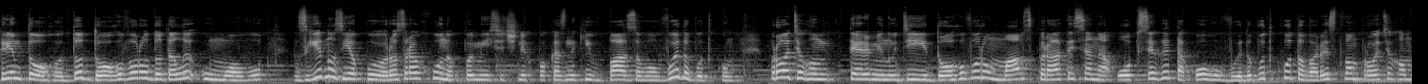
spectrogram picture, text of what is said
Крім того, до договору додали умову, згідно з якою розрахунок помісячних показників базового видобутку протягом терміну дії договору мав спиратися на обсяги такого видобутку товариством протягом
